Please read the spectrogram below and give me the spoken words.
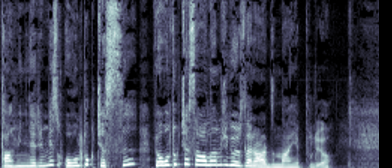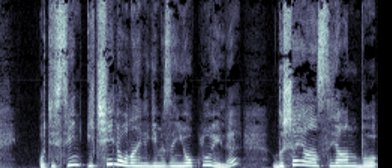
Tahminlerimiz oldukça sığ ve oldukça sağlamcı gözler ardından yapılıyor. Otistin içiyle olan ilgimizin yokluğu ile dışa yansıyan bu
